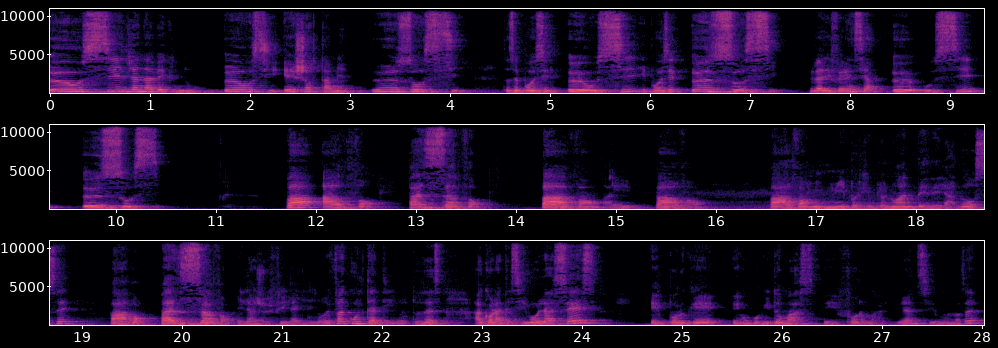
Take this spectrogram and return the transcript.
Eux aussi, ils viennent avec nous. Eux aussi. Ellos también. Eux aussi. Entonces puedo decir eux aussi y puedo decir eux aussi. La diferencia eux aussi, eux aussi. Pas avant, pas avant, pas avant, ahí, pas avant, pas avant minuit, por ejemplo, no antes de las 12, pas avant, pas avant. Y là, je fais la liaison. Es facultativo. Entonces, acuérdate, si vos la haces, es porque es un poquito más eh, formal. Bien, si uno lo hace,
